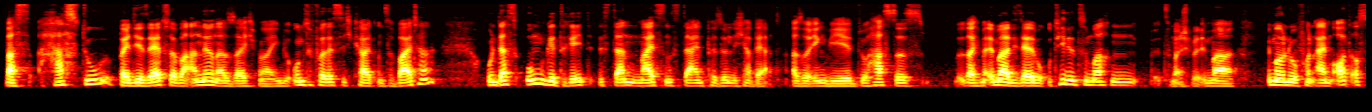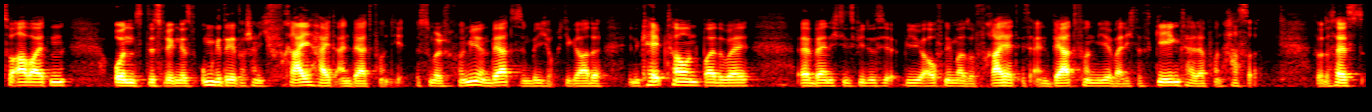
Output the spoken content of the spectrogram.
was hast du bei dir selbst oder bei anderen, also sage ich mal, irgendwie Unzuverlässigkeit und so weiter. Und das umgedreht ist dann meistens dein persönlicher Wert. Also irgendwie, du hast es, sag ich mal, immer dieselbe Routine zu machen, zum Beispiel immer, immer nur von einem Ort aus zu arbeiten. Und deswegen ist umgedreht wahrscheinlich Freiheit ein Wert von dir. Ist zum Beispiel von mir ein Wert, deswegen bin ich auch hier gerade in Cape Town, by the way, äh, während ich dieses Video, Video aufnehme. Also Freiheit ist ein Wert von mir, weil ich das Gegenteil davon hasse. So, das heißt,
